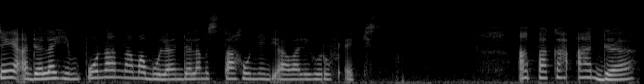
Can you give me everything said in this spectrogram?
C adalah himpunan nama bulan dalam setahun yang diawali huruf X. Apakah ada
